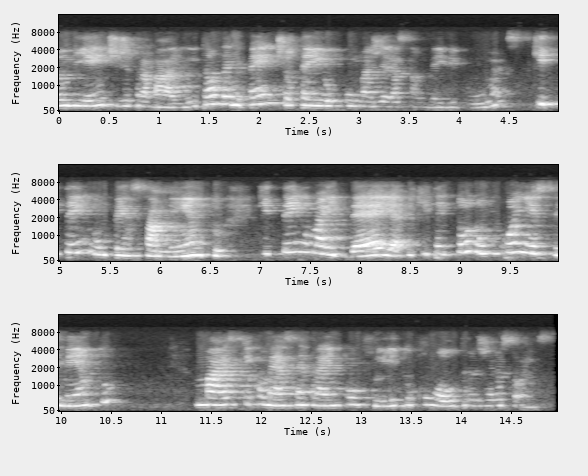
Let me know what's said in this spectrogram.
ambiente de trabalho. Então, de repente, eu tenho uma geração baby boomers que tem um pensamento, que tem uma ideia e que tem todo um conhecimento, mas que começa a entrar em conflito com outras gerações.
